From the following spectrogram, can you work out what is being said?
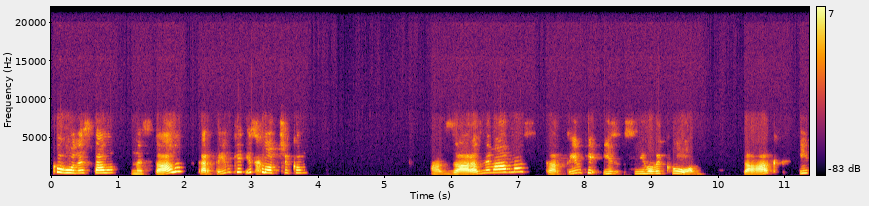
Кого не стало? Не стало картинки із хлопчиком. А зараз нема в нас картинки із сніговиком. Так. І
